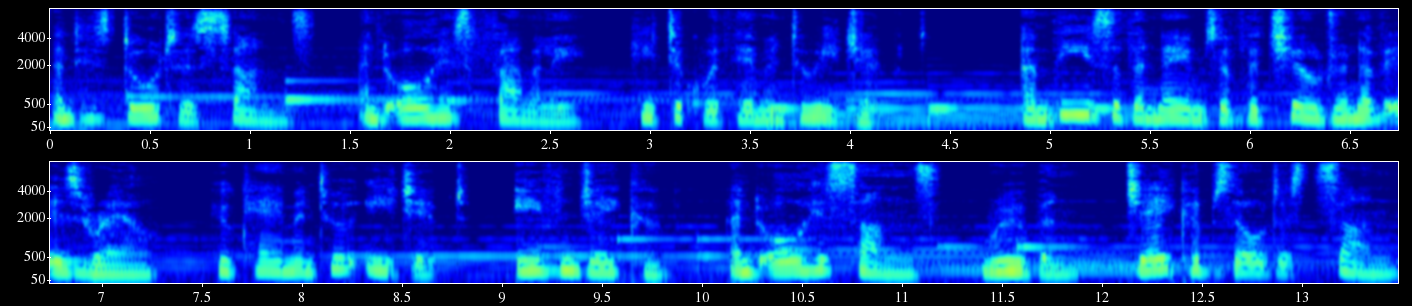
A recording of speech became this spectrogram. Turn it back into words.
and his daughters' sons, and all his family, he took with him into Egypt. And these are the names of the children of Israel, who came into Egypt, even Jacob, and all his sons, Reuben, Jacob's oldest son,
